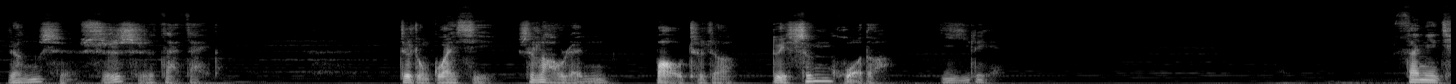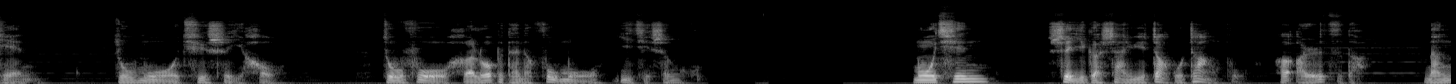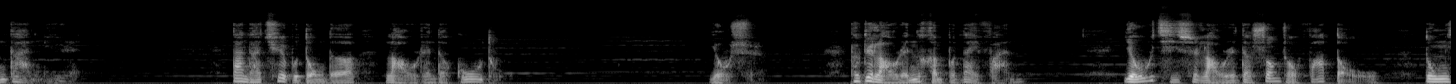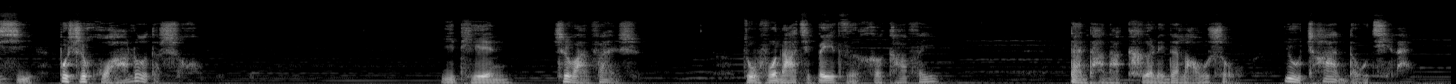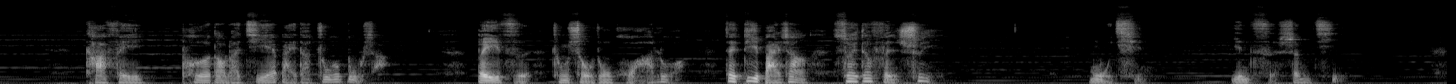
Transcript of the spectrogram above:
仍是实实在在的。这种关系使老人保持着对生活的依恋。三年前，祖母去世以后，祖父和罗伯特的父母一起生活。母亲是一个善于照顾丈夫和儿子的能干女人。但他却不懂得老人的孤独。有时，他对老人很不耐烦，尤其是老人的双手发抖、东西不时滑落的时候。一天吃晚饭时，祖父拿起杯子喝咖啡，但他那可怜的老手又颤抖起来，咖啡。泼到了洁白的桌布上，杯子从手中滑落，在地板上摔得粉碎。母亲因此生气，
